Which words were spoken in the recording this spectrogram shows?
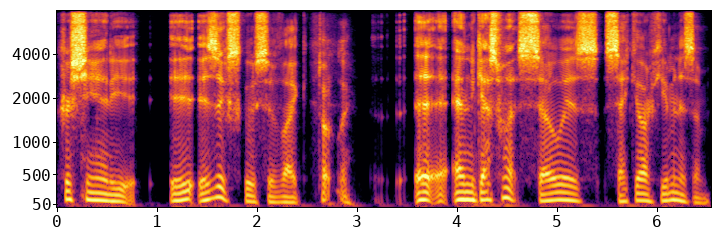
Christianity is exclusive. Like Totally. And guess what? So is secular humanism.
